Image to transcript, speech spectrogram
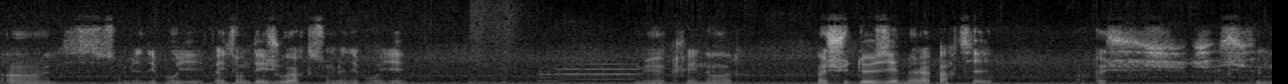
1, ils se sont bien débrouillés. Enfin ils ont des joueurs qui sont bien débrouillés. Mieux que les nôtres. Moi je suis deuxième de la partie. Alors que je, je me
